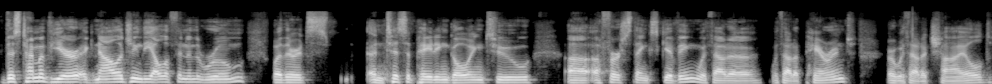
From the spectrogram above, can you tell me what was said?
This time of year, acknowledging the elephant in the room, whether it's anticipating going to uh, a first Thanksgiving without a without a parent or without a child,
